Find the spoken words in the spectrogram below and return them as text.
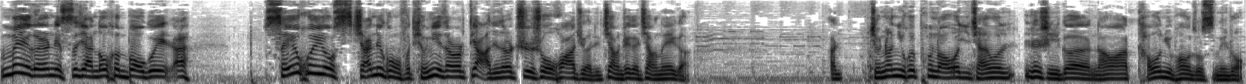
每个人的时间都很宝贵，哎，谁会有闲的功夫听你在这嗲的、在这指手画脚的讲这个讲那个？啊，经常你会碰到我以前我认识一个男娃，他我女朋友就是那种，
